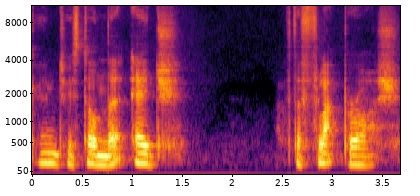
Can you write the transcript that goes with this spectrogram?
Again, just on the edge of the flat brush.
